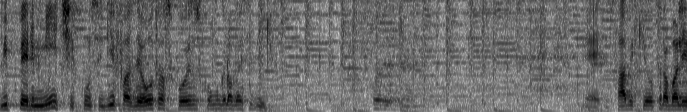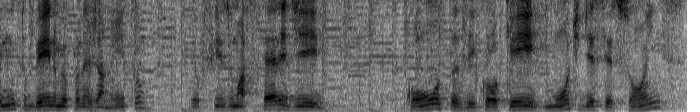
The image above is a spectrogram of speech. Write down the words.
me permite conseguir fazer outras coisas como gravar esse vídeo. Por exemplo? É, você sabe que eu trabalhei muito bem no meu planejamento. Eu fiz uma série de contas e coloquei um monte de exceções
